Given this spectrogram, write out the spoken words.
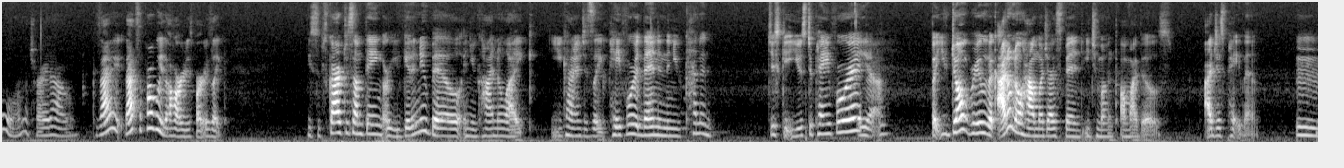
Cool. I'm gonna try it out. Cause I that's probably the hardest part is like you subscribe to something or you get a new bill and you kind of like you kind of just like pay for it then and then you kind of just get used to paying for it yeah. but you don't really like i don't know how much i spend each month on my bills i just pay them Mm.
